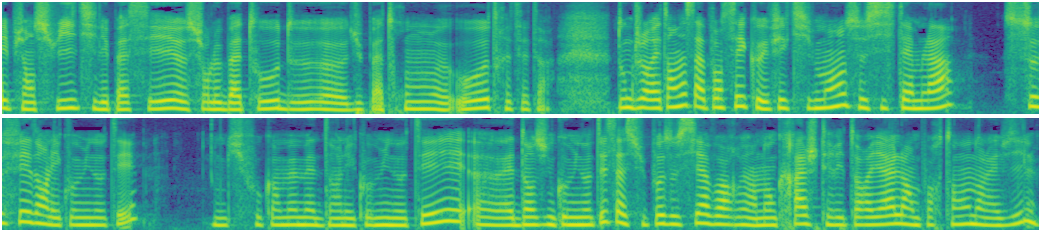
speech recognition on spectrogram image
Et puis ensuite, il est passé sur le bateau de, du patron autre, etc. Donc, j'aurais tendance à penser qu'effectivement, ce système-là se fait dans les communautés donc il faut quand même être dans les communautés. Euh, être dans une communauté, ça suppose aussi avoir un ancrage territorial important dans la ville.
